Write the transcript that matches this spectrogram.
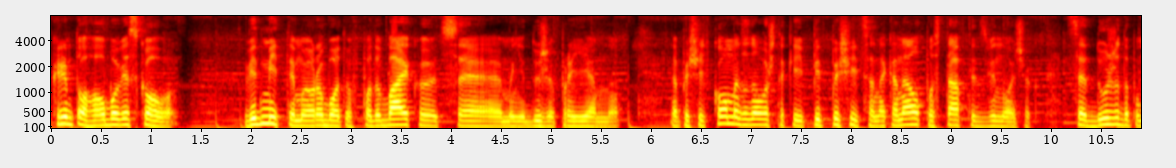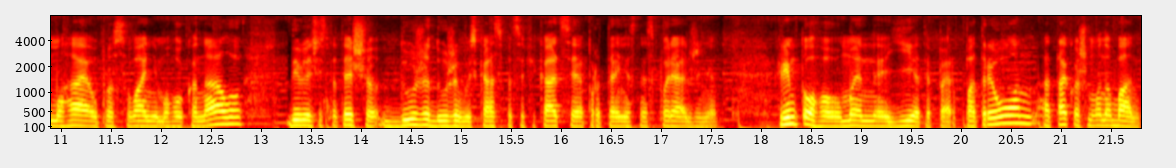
Крім того, обов'язково відмітьте мою роботу вподобайкою, це мені дуже приємно. Напишіть комент знову ж таки, підпишіться на канал, поставте дзвіночок. Це дуже допомагає у просуванні мого каналу, дивлячись на те, що дуже-дуже вузька специфікація про тенісне спорядження. Крім того, у мене є тепер Patreon, а також Монобанк,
